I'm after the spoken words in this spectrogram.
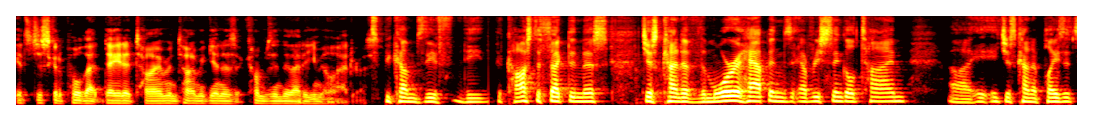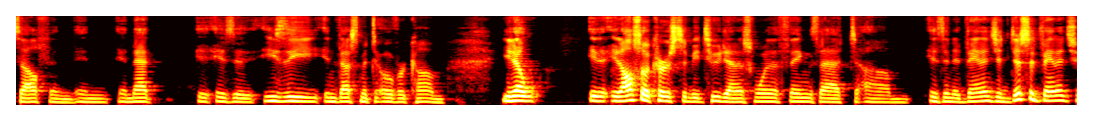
it's just going to pull that data time and time again as it comes into that email address. It becomes the, the, the cost effectiveness, just kind of the more it happens every single time, uh, it, it, just kind of plays itself, and and and that is an easy investment to overcome. You know, it, it also occurs to me too, Dennis. One of the things that um, is an advantage and disadvantage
